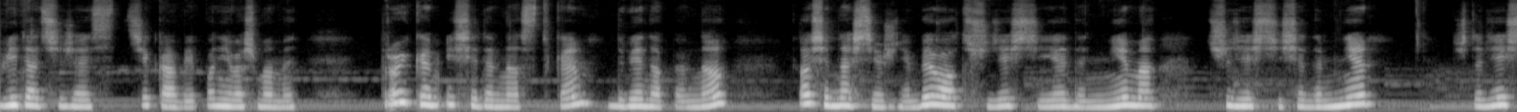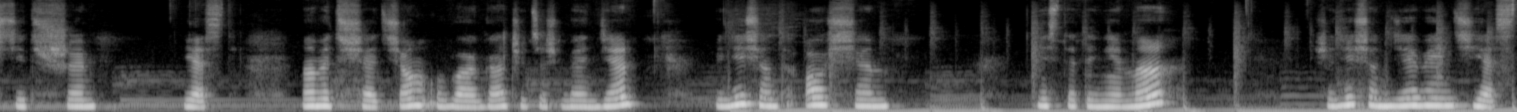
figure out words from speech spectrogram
widać, że jest ciekawie, ponieważ mamy trójkę i siedemnastkę, dwie na pewno. 18 już nie było, 31 nie ma, 37 nie, 43 jest. Mamy trzecią, uwaga, czy coś będzie. 58 niestety nie ma. 69 jest.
